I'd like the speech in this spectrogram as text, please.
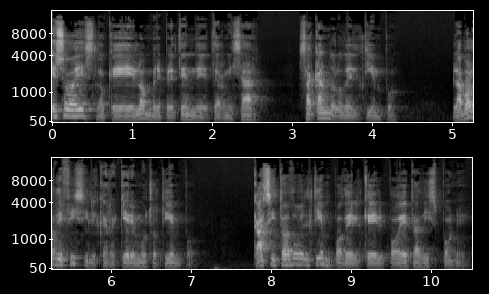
Eso es lo que el hombre pretende eternizar, sacándolo del tiempo labor difícil y que requiere mucho tiempo, casi todo el tiempo del que el poeta dispone.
